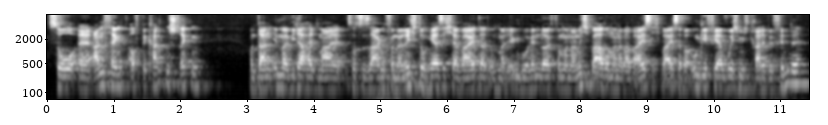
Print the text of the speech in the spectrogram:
so äh, anfängt auf bekannten Strecken und dann immer wieder halt mal sozusagen von der Richtung her sich erweitert und mal irgendwo hinläuft, wo man noch nicht war, wo man aber weiß, ich weiß aber ungefähr, wo ich mich gerade befinde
